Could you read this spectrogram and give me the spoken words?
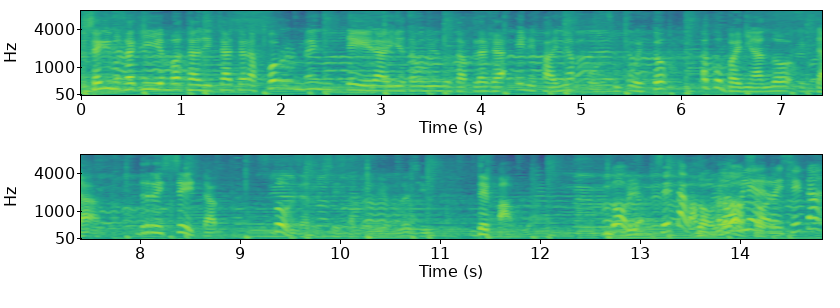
Seguimos aquí en Basta de Cháchara Formentera y estamos viendo esta playa en España, por supuesto, acompañando esta receta, doble receta, podríamos decir, de Paula. Doble receta, vamos. Doble. de receta,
